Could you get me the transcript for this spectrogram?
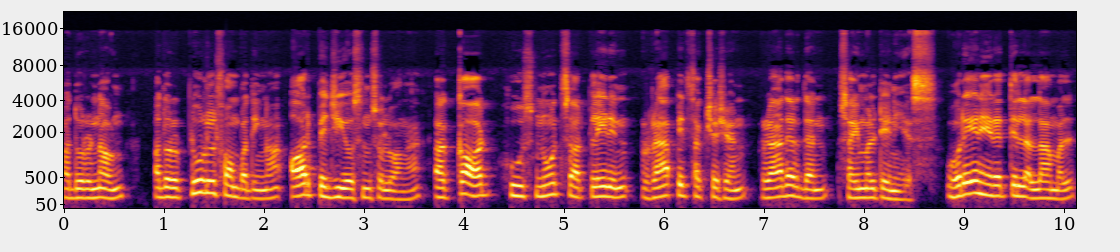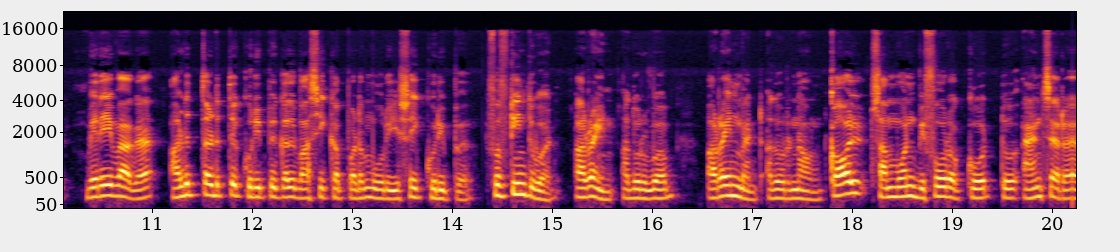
அது ஒரு நவுன் அதோட ப்ளூரல் ஃபார்ம் பார்த்தீங்கன்னா ஆர்பெஜியோஸ்னு சொல்லுவாங்க. A chord whose notes are played in rapid succession rather than simultaneous ஒரே நேரத்தில் அல்லாமல் விரைவாக அடுத்தடுத்த குறிப்புகள் வாசிக்கப்படும் ஒரு இசைக்குறிப்பு. ஃபிஃப்டீன்த் வேர்ட் அரைன் அது ஒரு வேர்ப் அரைன்மெண்ட் அது ஒரு noun call someone before a court to answer a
